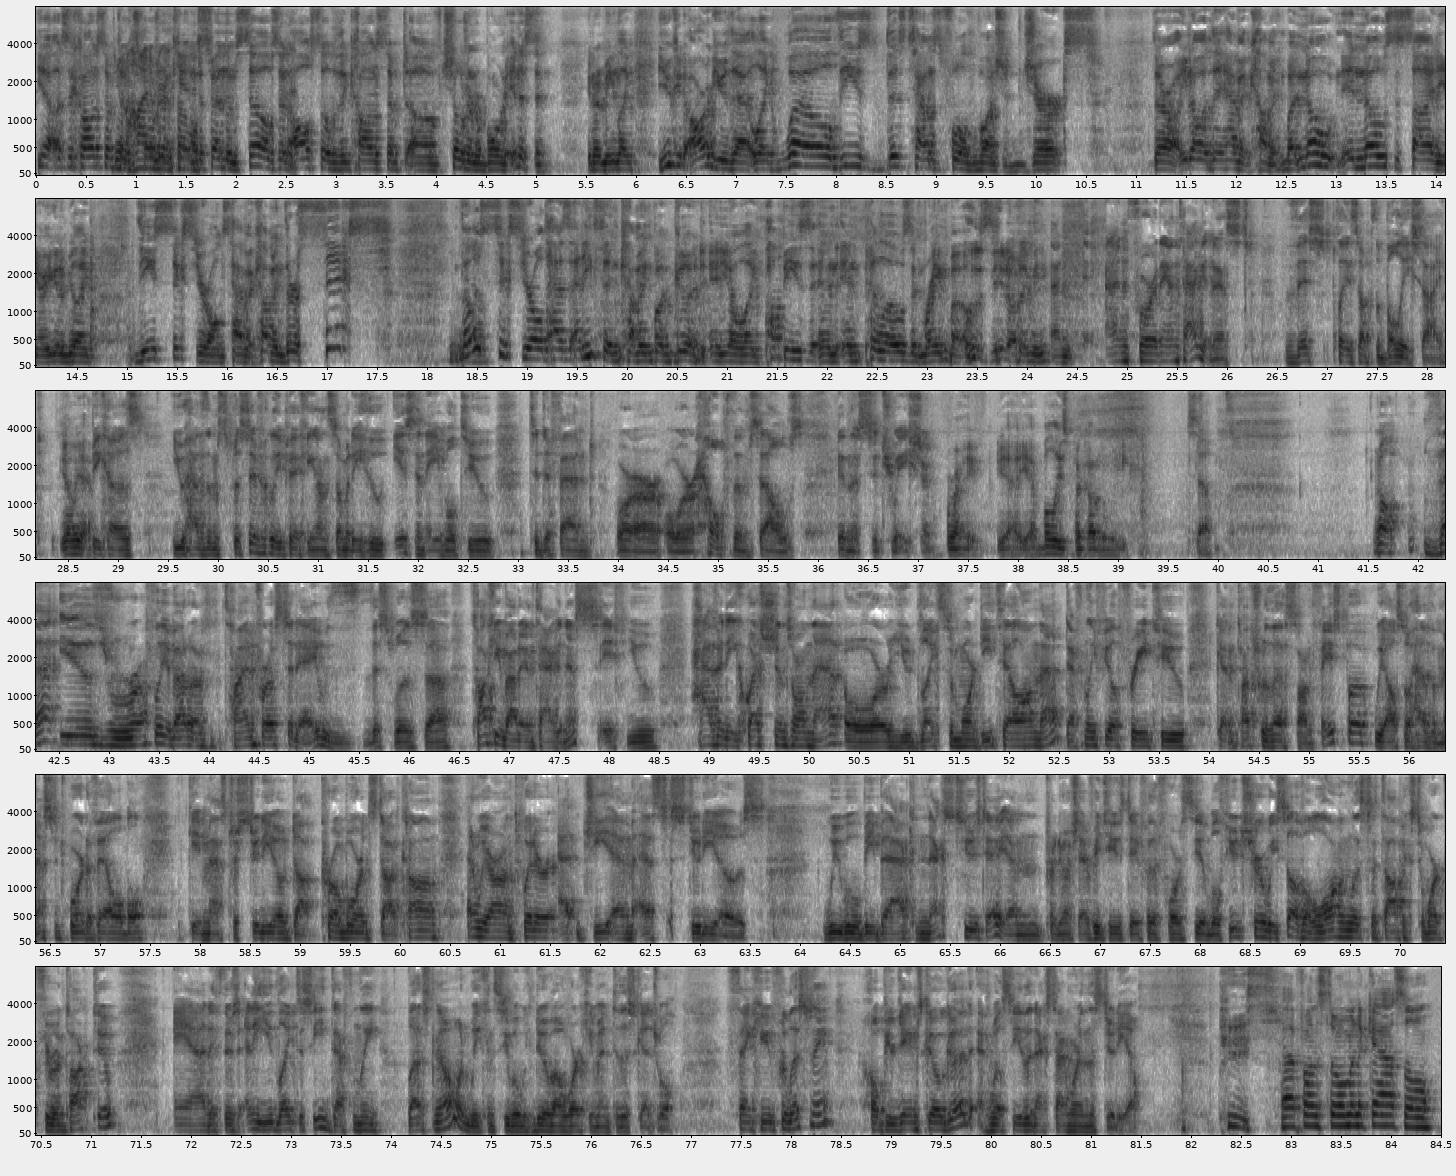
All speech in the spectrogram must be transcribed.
Yeah, it's the concept You of know, hide 'em in children can't tunnels. defend themselves, and also the concept of children are born innocent. You know what I mean? Like you could argue that, like, well, these this town's full of a bunch of jerks. They're, you know, they have it coming. But no, in no society are you going to be like, these six year olds have it coming. They're six. Those six year old has anything coming but good, and you know, like puppies and, and pillows and rainbows. You know what I mean? and and for an antagonist this plays up the bully side Oh, yeah. because you have them specifically picking on somebody who isn't able to to defend or or help themselves in this situation Right? Yeah, yeah. Bullies pick on the weak. so well that is roughly about a time for us today. This was uh, talking about antagonists. If you have any questions on that or you'd like some more detail on that definitely feel free to get in touch with us on facebook. We also have a message board available gamemasterstudio.proboards.com and we are on twitter at gms studios we will be back next Tuesday and pretty much every Tuesday for the foreseeable future. We still have a long list of topics to work through and talk to. And if there's any you'd like to see, definitely let us know and we can see what we can do about working them into the schedule. Thank you for listening. Hope your games go good, and we'll see you the next time we're in the studio. Peace. Have fun storming the castle.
